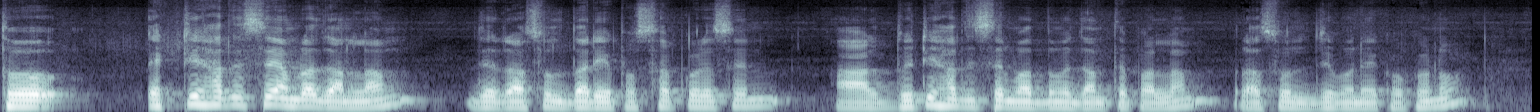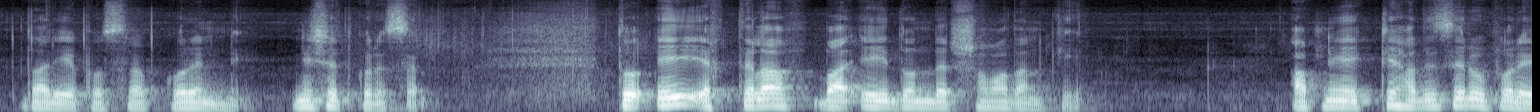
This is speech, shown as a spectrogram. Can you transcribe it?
তো একটি হাদিসে আমরা জানলাম যে রাসুল দাঁড়িয়ে প্রস্রাব করেছেন, আর দুইটি হাদিসের মাধ্যমে জানতে পারলাম রাসুল জীবনে কখনো দাঁড়িয়ে প্রস্রাব করেননি, নিষেধ করেছেন। তো এই এখতলাফ বা এই দ্বন্দ্বের সমাধান কি? আপনি একটি হাদিসের উপরে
